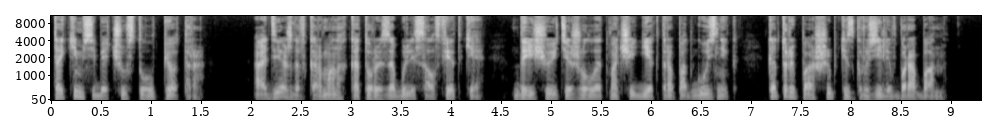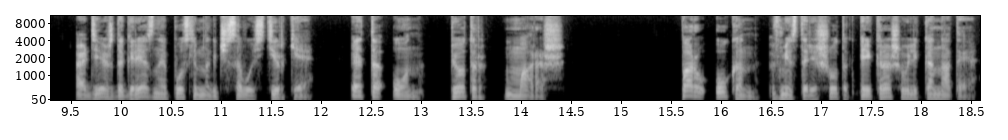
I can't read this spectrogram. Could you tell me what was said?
таким себя чувствовал Петр. Одежда, в карманах которой забыли салфетки, да еще и тяжелый от мочи Гектора подгузник, который по ошибке сгрузили в барабан. Одежда, грязная после многочасовой стирки, это он, Петр Мараш. Пару окон вместо решеток перекрашивали канаты —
